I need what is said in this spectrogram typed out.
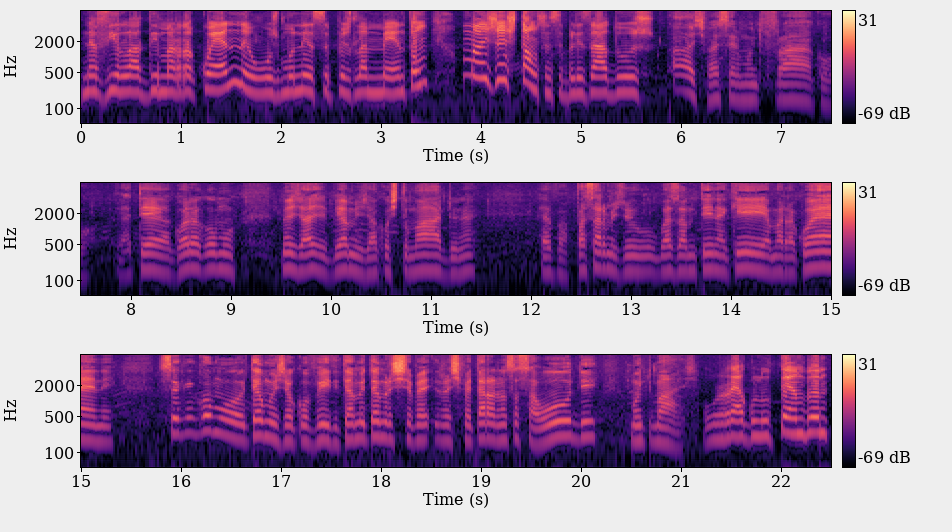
Na vila de Marraquém, os munícipes lamentam, mas já estão sensibilizados. Acho vai ser muito fraco. Até agora, como nós já viemos acostumados, né? É, passarmos do Guazametina aqui a Marraquém, só que como temos o Covid, também temos que respeitar a nossa saúde, muito mais. O Régulo Tembe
